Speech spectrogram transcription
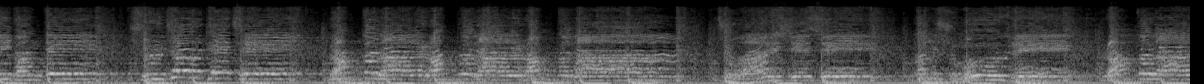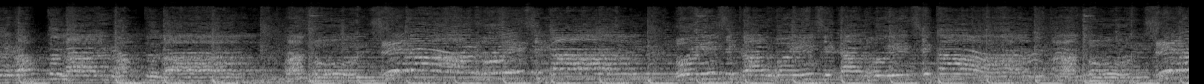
দিগন্তে সূর্য উঠেছে। রক্ত লাল রক্ত লাল রক্ত লাল জোয়ার এসেছে ঘন সমুদ্রে। রক্ত লাল রক্ত লাল রক্ত লাল বাঁধন শ্রেয়ার হয়েছে কাল হয়েছে কাল হয়েছে কাল হয়েছে কাল। বাঁধন শ্রেয়ার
